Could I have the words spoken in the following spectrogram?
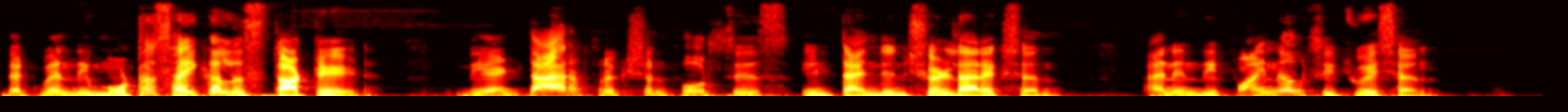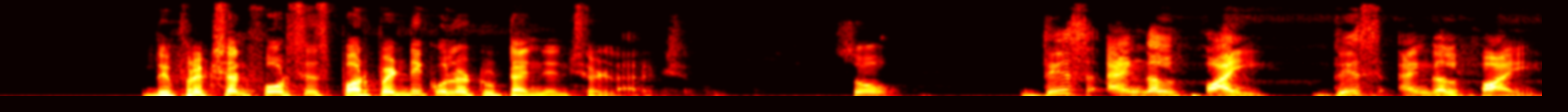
that when the motorcycle is started, the entire friction force is in tangential direction and in the final situation, the friction force is perpendicular to tangential direction. So, this angle phi, this angle phi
